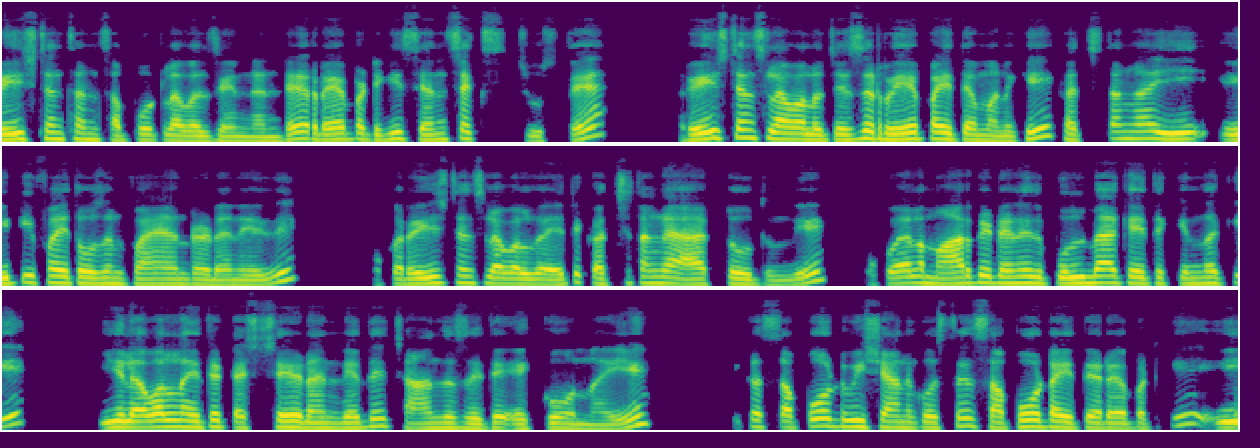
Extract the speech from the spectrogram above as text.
resistance and support levels ఏంటంటే రేపటికి సెన్సెక్స్ చూస్తే రెసిస్టెన్స్ లెవెల్ వచ్చేసి రేపు అయితే మనకి ఖచ్చితంగా ఈ eighty five thousand five hundred అనేది ఒక రెసిస్టెన్స్ లెవెల్గా అయితే ఖచ్చితంగా యాక్ట్ అవుతుంది. ఒకవేళ మార్కెట్ అనేది పుల్ బ్యాక్ అయితే కిందకి ఈ లెవెల్ అయితే టెస్ట్ చేయడానికి అయితే ఛాన్సెస్ అయితే ఎక్కువ ఉన్నాయి. ఇక సపోర్ట్ విషయానికి వస్తే సపోర్ట్ అయితే రేపటికి ఈ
